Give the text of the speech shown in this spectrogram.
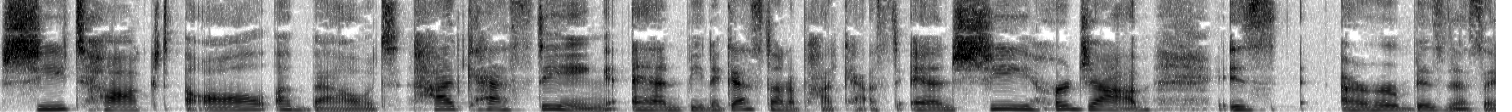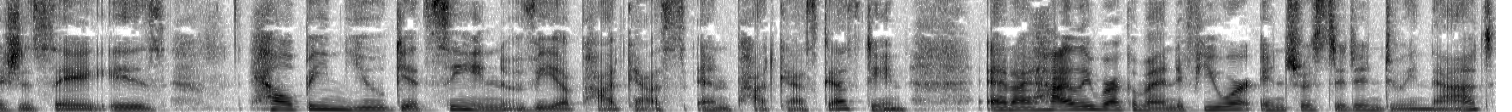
She talked all about podcasting and being a guest on a podcast. And she, her job is, or her business, I should say, is helping you get seen via podcasts and podcast guesting. And I highly recommend if you are interested in doing that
